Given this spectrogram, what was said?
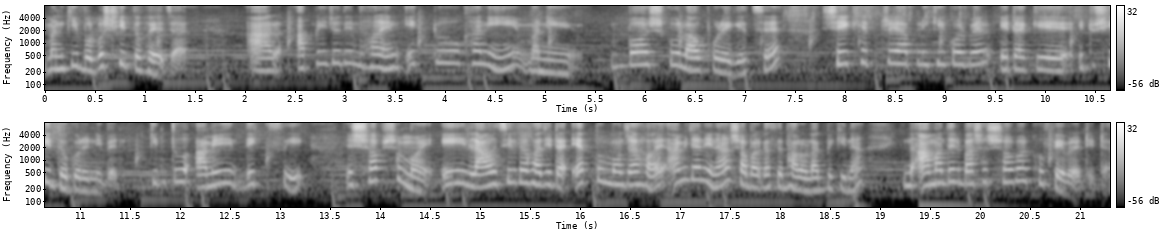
মানে কি বলব, সিদ্ধ হয়ে যায়। আর আপনি যদি ধরেন একটুখানি মানে বয়স্ক লাউ পড়ে গেছে সেই ক্ষেত্রে আপনি কি করবেন? এটাকে একটু সিদ্ধ করে নেবেন। কিন্তু আমি দেখছি যে সব সময় এই লাউ চিলকা ভাজিটা এত মজা হয়, আমি জানি না সবার কাছে ভালো লাগবে কি না কিন্তু আমাদের বাসার সবার খুব ফেভারিট এটা।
